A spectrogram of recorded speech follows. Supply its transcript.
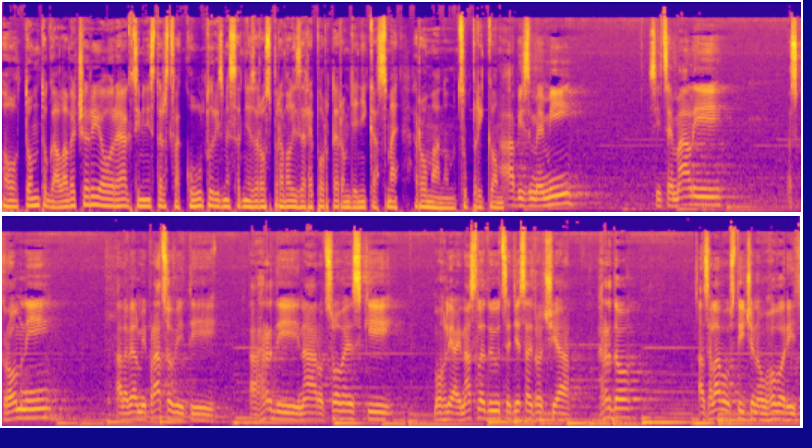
O tomto galavečeri, o reakcii ministerstva kultúry sme sa dnes rozprávali s reportérom denníka SME Romanom Cuprikom. Aby sme my, síce malí a skromní, ale veľmi pracovitý a hrdý národ slovenský mohli aj nasledujúce desaťročia hrdo a s hlavou stýčenou hovoriť,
